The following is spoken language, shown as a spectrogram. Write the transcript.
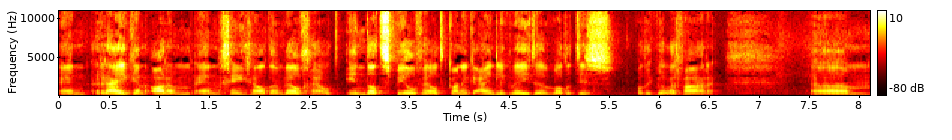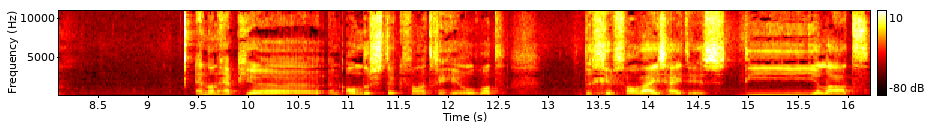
en rijk en arm en geen geld en wel geld. In dat speelveld kan ik eindelijk weten wat het is wat ik wil ervaren. Um, en dan heb je een ander stuk van het geheel, wat de gift van wijsheid is, die je laat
